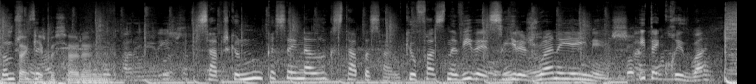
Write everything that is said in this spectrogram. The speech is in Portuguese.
Vamos está aqui a passar, Ana? Sabes que eu nunca sei nada do que se está a passar. O que eu faço na vida é seguir a Joana e a Inês. E tem corrido bem.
